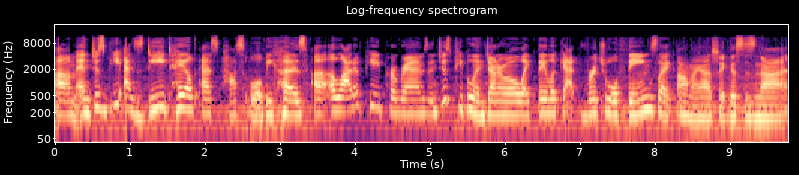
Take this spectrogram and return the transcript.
um, and just be as detailed as possible because uh, a lot of PA programs and just people in general like they look at virtual things like oh my gosh like this is not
